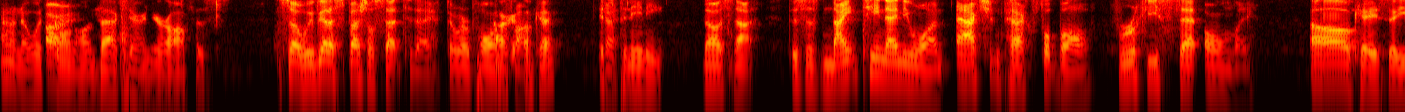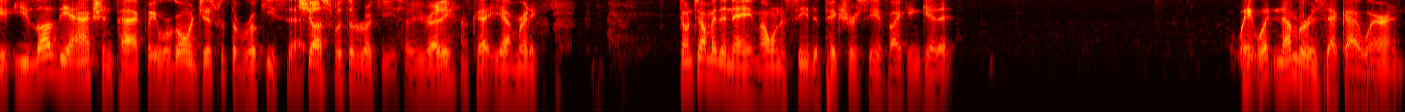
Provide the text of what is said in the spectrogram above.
I don't know what's All going right. on back there in your office. So we've got a special set today that we're pulling right, from. okay. It's Okay. Panini. No, it's not. This is 1991 action pack football rookie set only, Oh, okay. So you, you love the action pack, but we're going just with the rookie set. just with the rookies. Are you ready? Okay. Yeah, I'm ready. Don't tell me the name. I want to see the picture, see if I can get it. Wait, what number is that guy wearing?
